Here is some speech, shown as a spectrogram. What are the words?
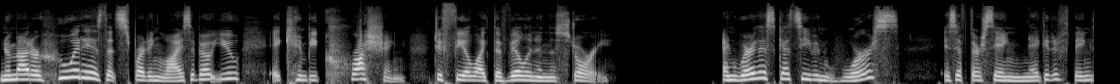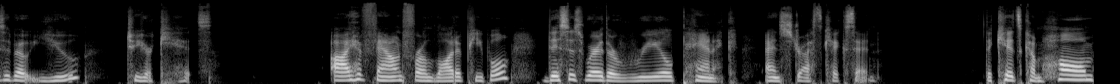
No matter who it is that's spreading lies about you, it can be crushing to feel like the villain in the story. And where this gets even worse is if they're saying negative things about you to your kids. I have found for a lot of people, this is where the real panic and stress kicks in. The kids come home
